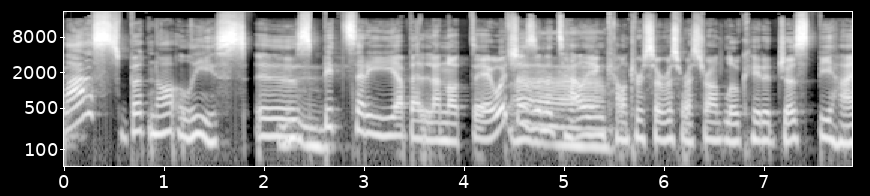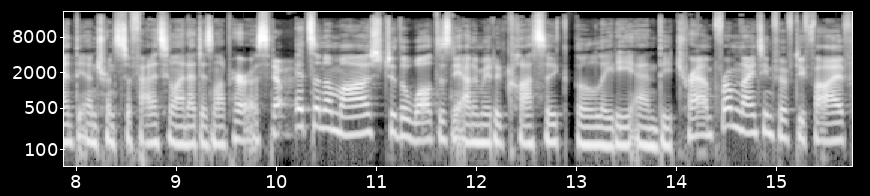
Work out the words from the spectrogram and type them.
last but not least is mm. Pizzeria Bella Notte, which is an Italian ah. counter service restaurant located just behind the entrance to Fantasyland at Disneyland Paris. Yep. It's an homage to the Walt Disney animated classic The Lady and the Tramp from 1955,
